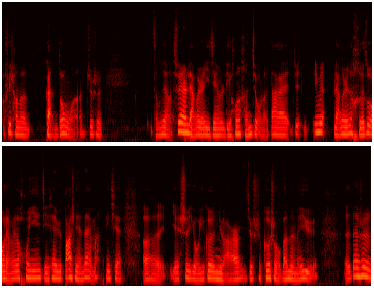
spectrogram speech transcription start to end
非常的感动啊！就是怎么讲？虽然两个人已经离婚很久了，大概就因为两个人的合作，两个人的婚姻仅限于八十年代嘛，并且呃也是有一个女儿，也就是歌手坂本美雨。呃，但是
